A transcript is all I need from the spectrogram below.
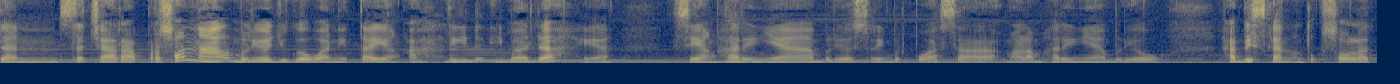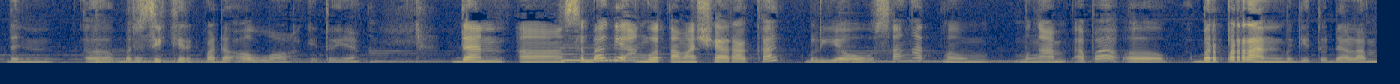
dan secara personal beliau juga wanita yang ahli ibadah ya siang harinya beliau sering berpuasa malam harinya beliau habiskan untuk sholat dan e, berzikir kepada Allah gitu ya dan e, sebagai anggota masyarakat beliau sangat mengam, apa, e, berperan begitu dalam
